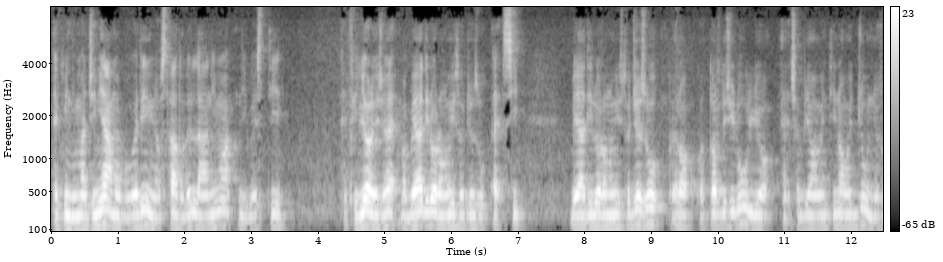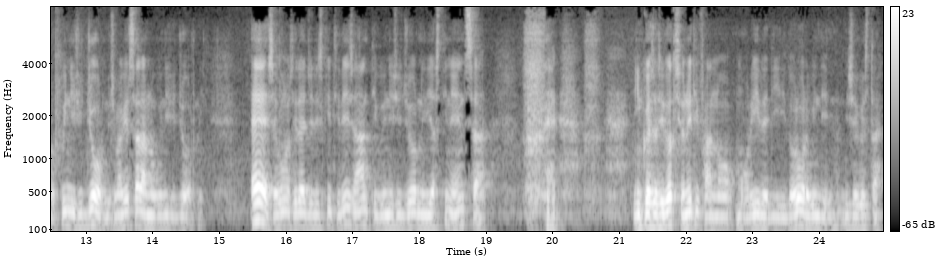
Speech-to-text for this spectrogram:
E quindi immaginiamo, poverini, lo stato dell'anima di questi e figlioli, dice, eh, ma beati loro hanno visto Gesù. Eh sì, beati loro hanno visto Gesù, però 14 luglio, eh, abbiamo 29 giugno, sono 15 giorni, ma che saranno 15 giorni? E se uno si legge gli scritti dei santi, 15 giorni di astinenza in questa situazione ti fanno morire di dolore, quindi dice questa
